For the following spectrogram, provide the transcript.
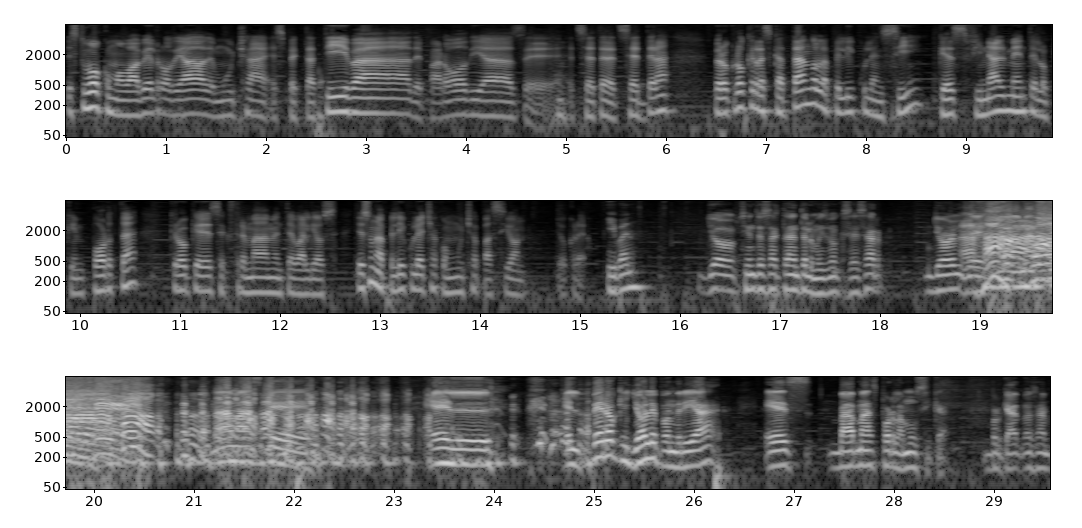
Estuvo como Babel rodeada de mucha expectativa, de parodias, de etcétera, etcétera. Pero creo que rescatando la película en sí, que es finalmente lo que importa, creo que es extremadamente valiosa. Y es una película hecha con mucha pasión, yo creo. Iván. Yo siento exactamente lo mismo que César. Yo eh, nada más que nada más que el el pero que yo le pondría es va más por la música, porque o sea,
